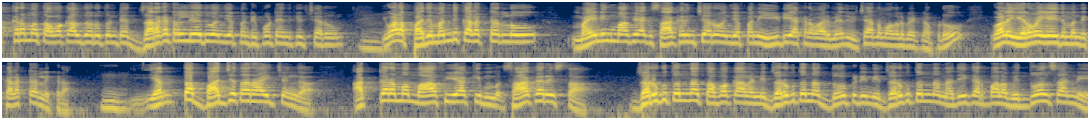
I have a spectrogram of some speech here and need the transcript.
అక్రమ తవ్వకాలు జరుగుతుంటే జరగటం లేదు అని చెప్పని రిపోర్ట్ ఎందుకు ఇచ్చారు? ఇవాళ పది మంది కలెక్టర్లు మైనింగ్ మాఫియాకి సహకరించారు అని చెప్పని ఈడీ అక్కడ వారి మీద విచారణ మొదలుపెట్టినప్పుడు ఇవాళ ఇరవై ఐదు మంది కలెక్టర్లు ఇక్కడ. ఎంత బాధ్యతారాహిత్యంగా అక్రమ మాఫియాకి సహకరిస్తా జరుగుతున్న తవ్వకాలని జరుగుతున్న దోపిడీని జరుగుతున్న నదీ గర్భాల విధ్వంసాన్ని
